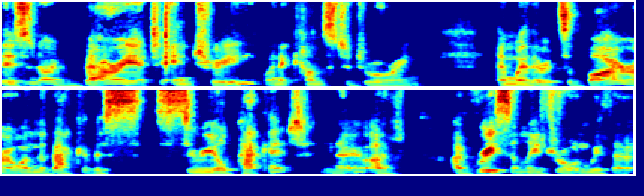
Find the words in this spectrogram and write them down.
There's no barrier to entry when it comes to drawing and whether it's a biro on the back of a cereal packet. You know, I've I've recently drawn with a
